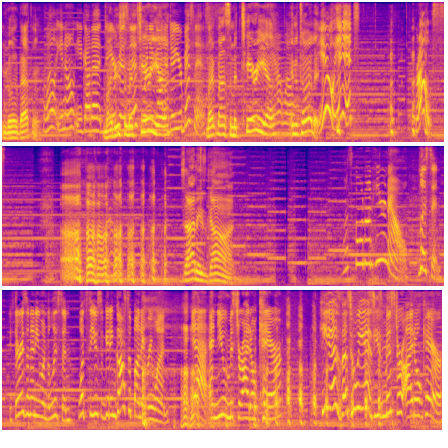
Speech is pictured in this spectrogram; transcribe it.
I'm going to the bathroom. Well, you know, you gotta do Might your do some business when you gotta do your business. Might find some materia Yeah, well- in the toilet. Ew, in it. Gross. Johnny's gone. What's going on here now? Listen, if there isn't anyone to listen, what's the use of getting gossip on everyone? yeah, and you, Mr. I Don't Care. He is, that's who he is. He's Mr. I Don't Care.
